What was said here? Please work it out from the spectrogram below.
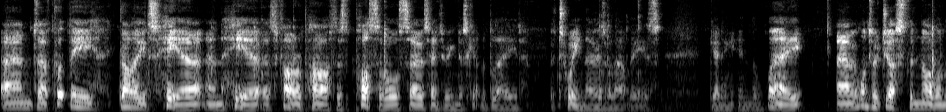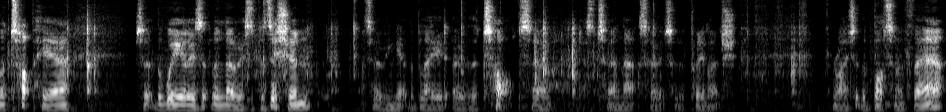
And I've put the guides here and here as far apart as possible so essentially we can just get the blade between those without these getting in the way. And we want to adjust the knob on the top here so that the wheel is at the lowest position so we can get the blade over the top. So just turn that so it's sort of pretty much right at the bottom of there.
